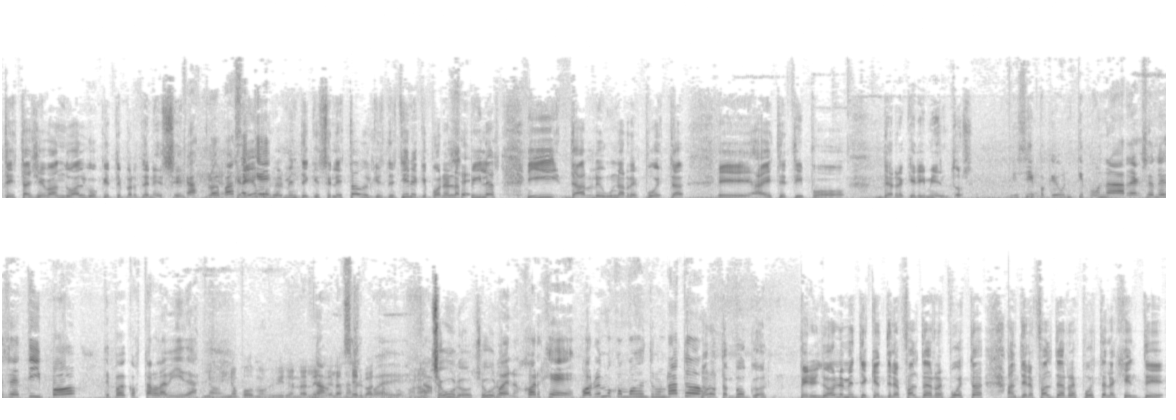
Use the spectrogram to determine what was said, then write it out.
te está llevando algo que te pertenece? Creemos realmente que es el Estado el que te tiene que poner las pilas y darle una respuesta eh, a este tipo de requerimientos. Y sí, porque un tipo, una reacción de ese tipo te puede costar la vida. No, y no podemos vivir en la ley de la selva tampoco, ¿no? Seguro, seguro. Bueno, Jorge, ¿volvemos con vos dentro de un rato? No, no, tampoco. Pero indudablemente que ante la falta de respuesta, ante la falta de respuesta la gente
